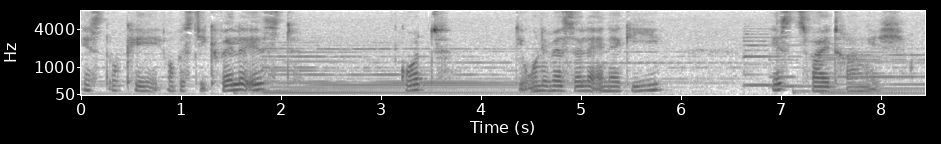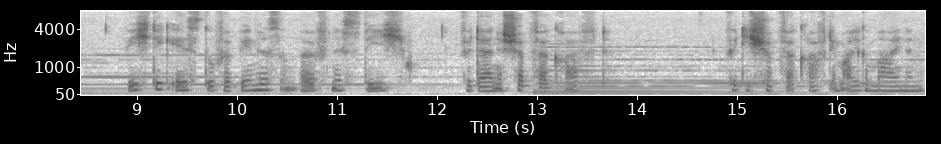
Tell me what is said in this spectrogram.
ist okay. Ob es die Quelle ist, Gott, die universelle Energie ist zweitrangig. Wichtig ist, du verbindest und öffnest dich für deine Schöpferkraft, für die Schöpferkraft im Allgemeinen.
